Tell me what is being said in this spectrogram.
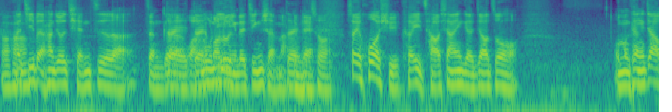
那基本上就是钳制了整个网络匿名的精神嘛，对不对？没错。所以或许可以朝向一个叫做我们可能叫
